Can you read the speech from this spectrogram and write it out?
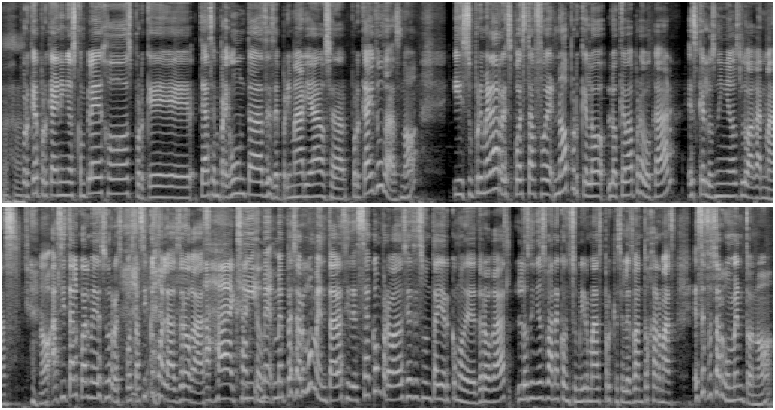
Ajá. ¿Por qué? Porque hay niños complejos, porque te hacen preguntas desde primaria, o sea, porque hay dudas, ¿no? Y su primera respuesta fue, no, porque lo, lo que va a provocar es que los niños lo hagan más, ¿no? Así tal cual me dio su respuesta, así como las drogas. Ajá, exacto. Y me, me empezó a argumentar así de, se ha comprobado si haces un taller como de drogas, los niños van a consumir más porque se les va a antojar más. Ese fue su argumento, ¿no?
